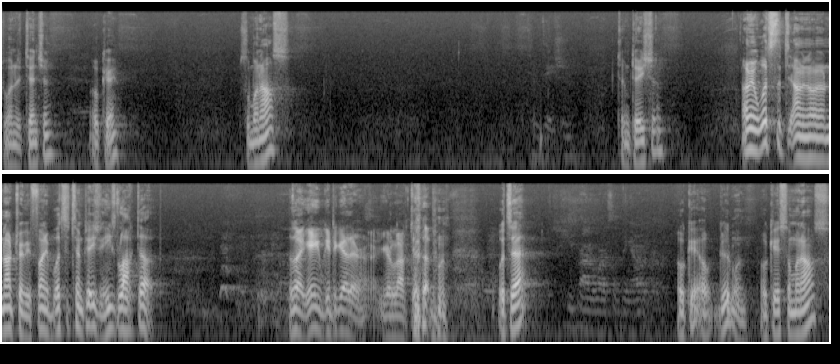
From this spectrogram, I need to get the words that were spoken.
Just attention? Okay. Someone else? Temptation? I mean, what's the, I mean, I'm not trying to be funny, but what's the temptation? He's locked up. It's like, hey, get together. You're locked up. what's that? Okay, oh, good one. Okay, someone else?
